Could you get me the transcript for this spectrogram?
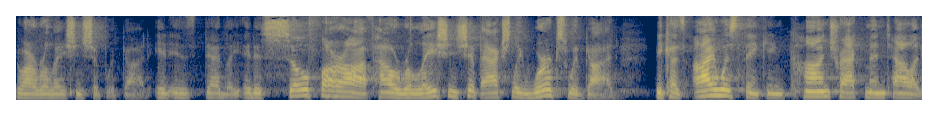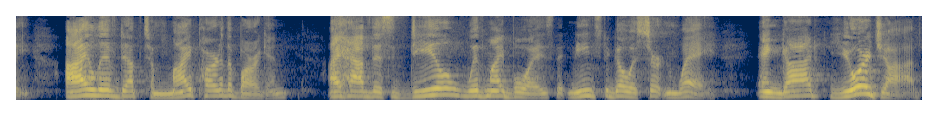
to our relationship with God. It is deadly. It is so far off how a relationship actually works with God because I was thinking contract mentality. I lived up to my part of the bargain. I have this deal with my boys that needs to go a certain way. And God, your job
